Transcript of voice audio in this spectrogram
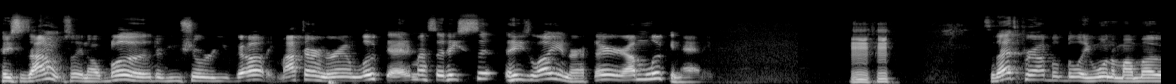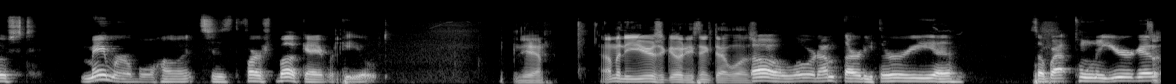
he says, I don't see no blood. Are you sure you got him? I turned around looked at him. I said, He's sit- he's laying right there. I'm looking at him. Hmm So that's probably one of my most memorable hunts is the first buck I ever killed. Yeah. How many years ago do you think that was? Oh Lord, I'm 33. Uh, so about 20 year ago.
